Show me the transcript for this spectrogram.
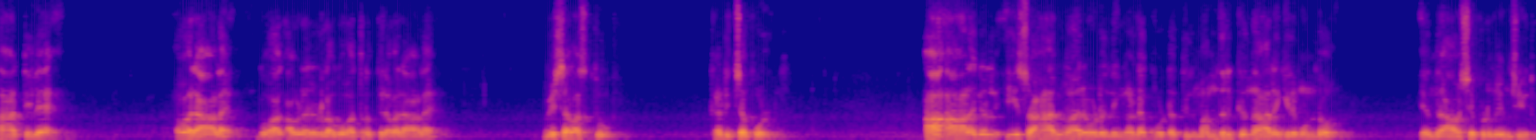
നാട്ടിലെ ഒരാളെ ഗോ അവിടെയുള്ള ഗോത്രത്തിലെ ഒരാളെ വിഷവസ്തു കടിച്ചപ്പോൾ ആ ആളുകൾ ഈ സഹാബിമാരോട് നിങ്ങളുടെ കൂട്ടത്തിൽ മന്ത്രിക്കുന്ന ആരെങ്കിലും ഉണ്ടോ എന്ന് ആവശ്യപ്പെടുകയും ചെയ്തു.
